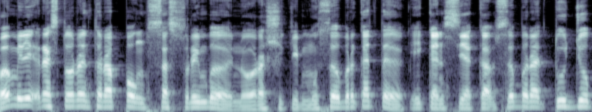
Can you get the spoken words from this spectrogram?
Pemilik restoran terapung Sasrimba Nora Syikin Musa berkata ikan siakap seberat 7.48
